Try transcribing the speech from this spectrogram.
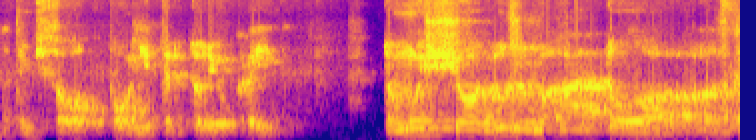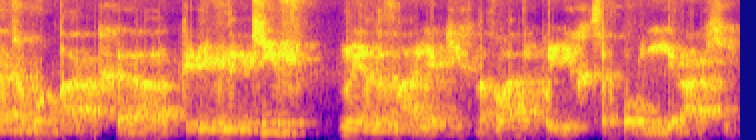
на тимчасово окупованій території України. Тому що дуже багато, скажімо так, керівників, ну я не знаю, як їх назвати по їх церковній ієрархії,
